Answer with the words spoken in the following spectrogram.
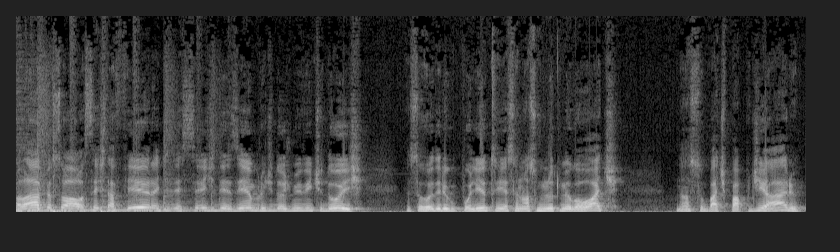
Olá pessoal, sexta-feira, 16 de dezembro de 2022. Eu sou Rodrigo Polito e esse é o nosso Minuto Megawatt, nosso bate-papo diário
